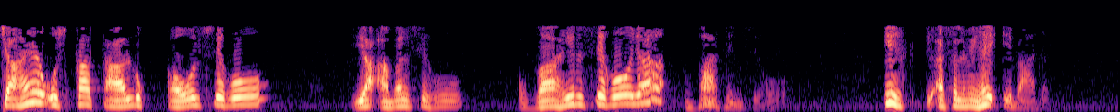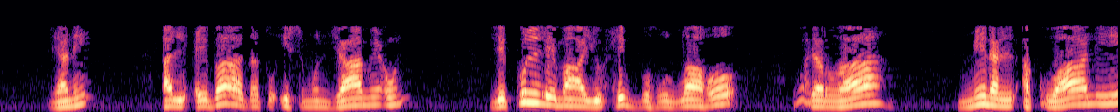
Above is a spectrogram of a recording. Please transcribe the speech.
چاہے اس کا تعلق قول سے ہو یا عمل سے ہو، ظاہر سے ہو یا باطن سے ہو۔ اس اصل میں ہے عبادت۔ یعنی العبادت اسم جامع لکل ما يحبه الله ويرضاه من الاقوال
